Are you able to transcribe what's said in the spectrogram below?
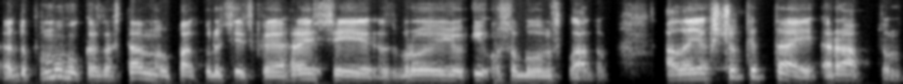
е, допомогу Казахстану у випадку російської агресії зброєю і особовим складом. Але якщо Китай раптом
